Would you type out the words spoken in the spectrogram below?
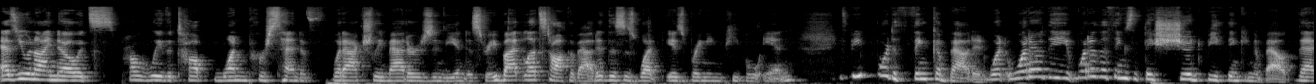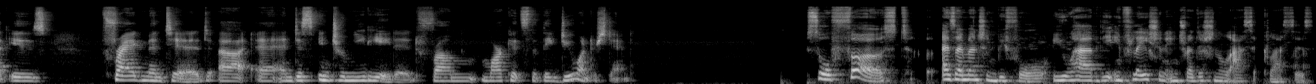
As you and I know, it's probably the top 1% of what actually matters in the industry, but let's talk about it. This is what is bringing people in. If people were to think about it, what what are the what are the things that they should be thinking about that is fragmented uh, and disintermediated from markets that they do understand? So, first, as I mentioned before, you have the inflation in traditional asset classes.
